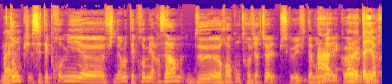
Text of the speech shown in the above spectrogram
Ouais. Donc, c'est tes premiers, euh, finalement, tes premières armes de euh, rencontres virtuelles, puisque évidemment, t'es Ah, à l'école. ouais, d'ailleurs,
